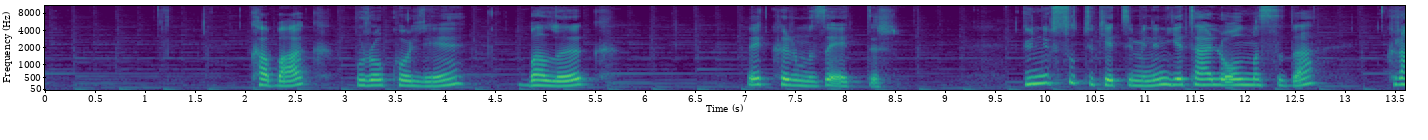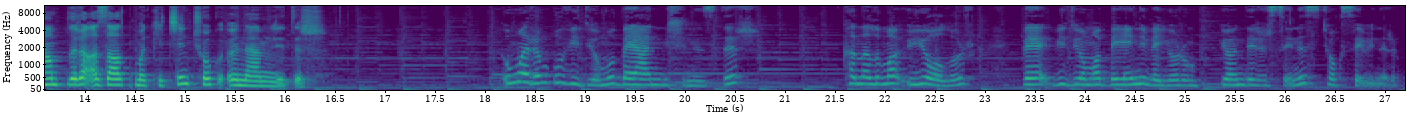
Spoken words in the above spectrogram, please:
kabak, brokoli, balık ve kırmızı ettir. Günlük su tüketiminin yeterli olması da krampları azaltmak için çok önemlidir. Umarım bu videomu beğenmişsinizdir. Kanalıma üye olur ve videoma beğeni ve yorum gönderirseniz çok sevinirim.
